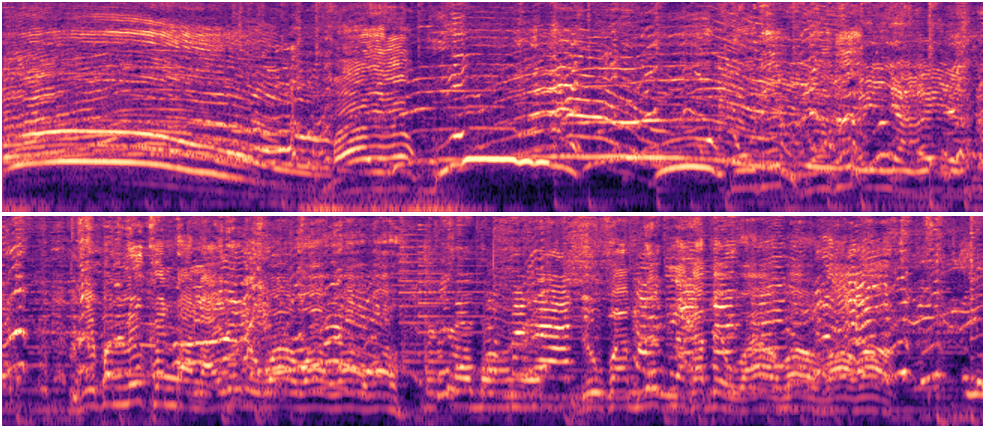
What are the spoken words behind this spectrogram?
ว้าวมาแล้วว้าวโอ้ยดูดิดูดิดูดิ มันลึกขนาดไหนดูดิว้าวว้าวว้าวว้าวดูความลึกนะครับเนี่ยว้าวว้าวว้าวว้าว โอ้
